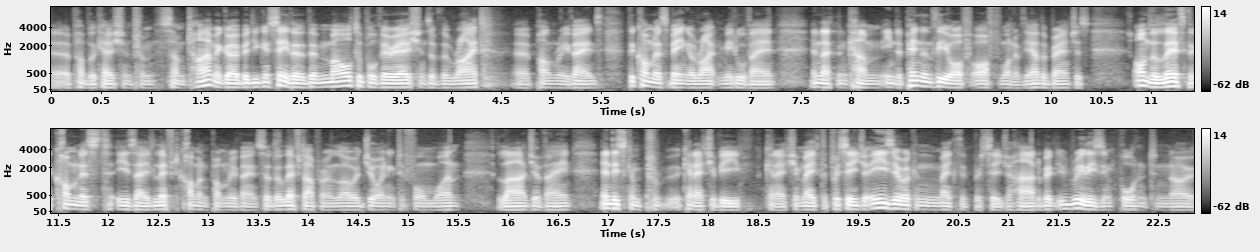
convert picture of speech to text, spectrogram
uh, a publication from some time ago, but you can see the, the multiple variations of the right uh, pulmonary veins, the commonest being a right middle vein, and that can come independently off, off one of the other branches. On the left, the commonest is a left common pulmonary vein, so the left upper and lower joining to form one larger vein. And this can, can actually be can actually make the procedure easier or can make the procedure harder, but it really is important to know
